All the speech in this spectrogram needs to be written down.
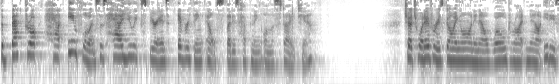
The backdrop how influences how you experience everything else that is happening on the stage, yeah? Church, whatever is going on in our world right now, it is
